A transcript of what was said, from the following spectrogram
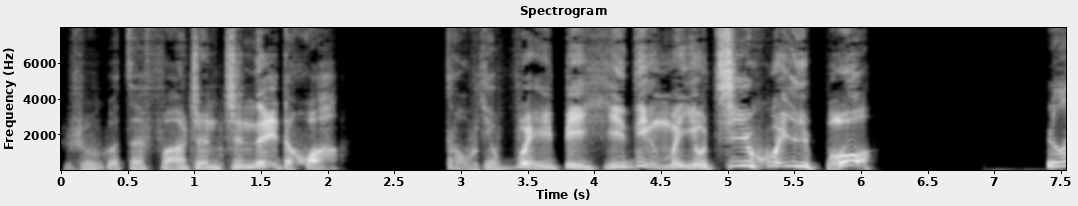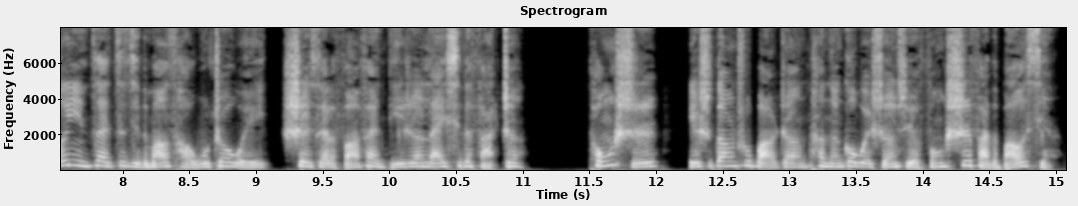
如果在法阵之内的话，倒也未必一定没有机会一搏。罗印在自己的茅草屋周围设下了防范敌人来袭的法阵，同时也是当初保障他能够为沈雪峰施法的保险。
